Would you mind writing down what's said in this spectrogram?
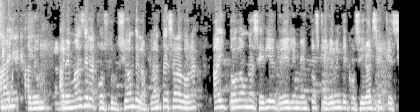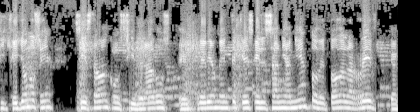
Hay, además de la construcción de la planta desaladora, hay toda una serie de elementos que deben de considerarse que sí, que yo no sé si estaban considerados eh, previamente, que es el saneamiento de toda la red que,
